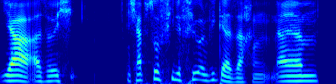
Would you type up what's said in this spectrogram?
ja, also ich, ich habe so viele Für- und Widersachen. Ähm,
